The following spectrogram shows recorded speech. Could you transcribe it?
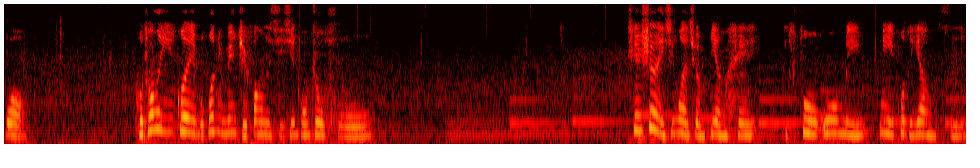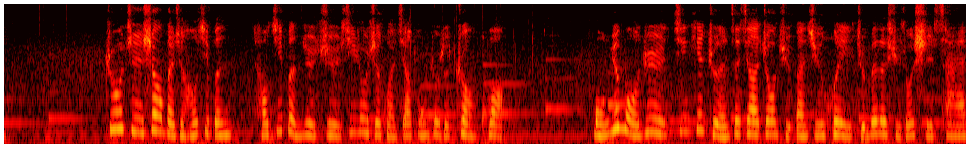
哇，普通的衣柜，不过里面只放着几件工作服。天色已经完全变黑，一副乌云密布的样子。桌子上摆着好几本、好几本日志，记录着管家工作的状况。某月某日，今天主人在家中举办聚会，准备了许多食材。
